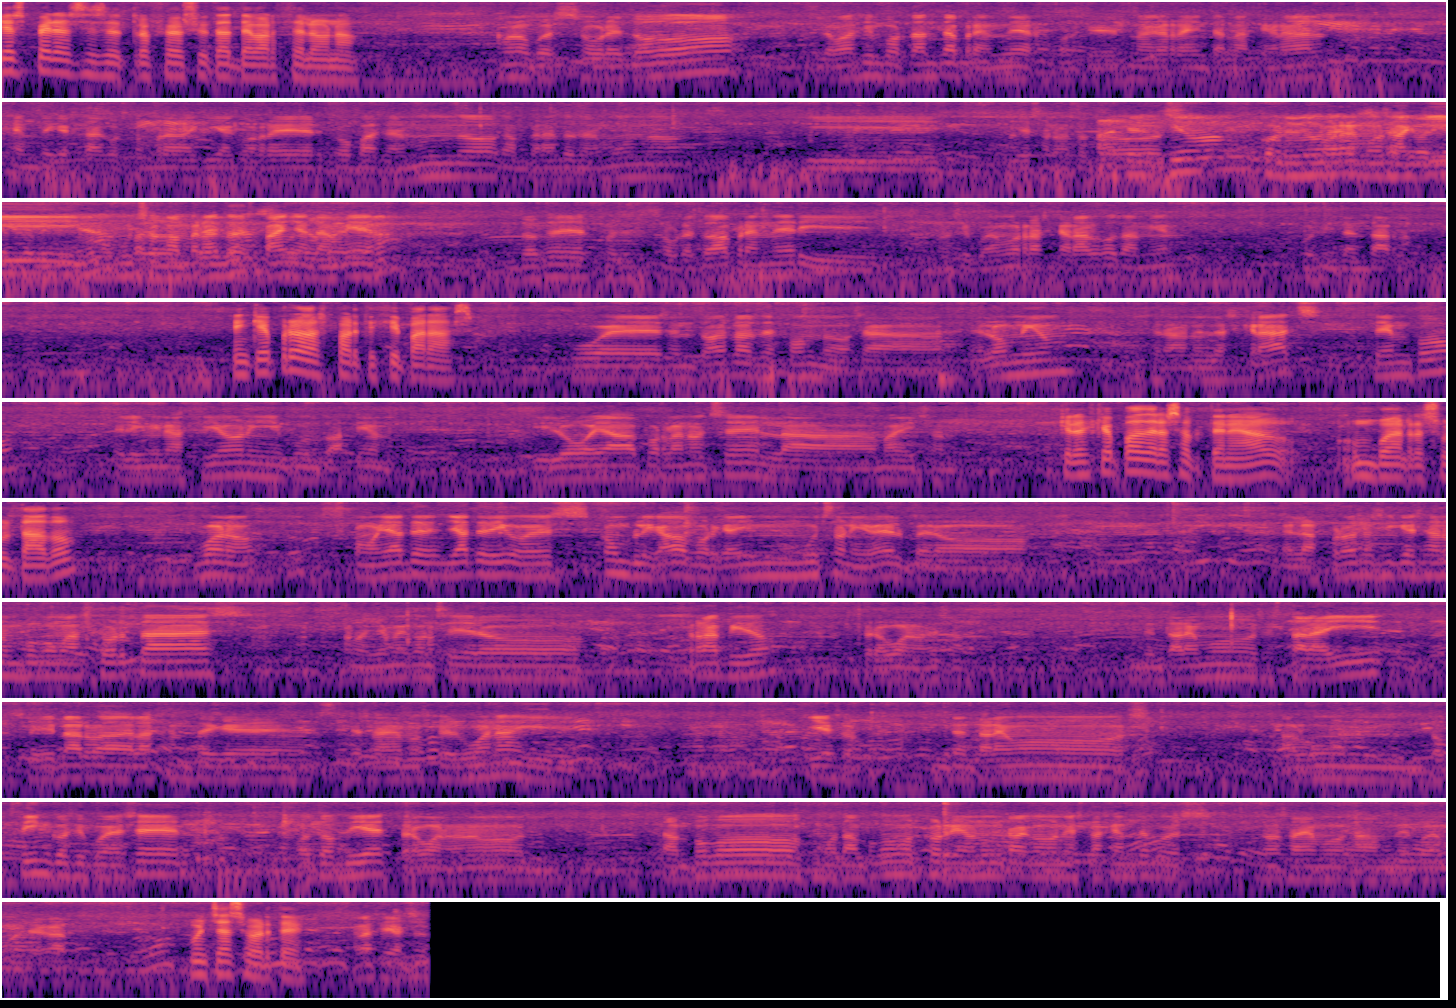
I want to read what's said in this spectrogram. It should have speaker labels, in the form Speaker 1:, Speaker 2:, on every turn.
Speaker 1: ¿Qué esperas de ese trofeo Ciudad de Barcelona?
Speaker 2: Bueno, pues sobre todo lo más importante aprender, porque es una carrera internacional, gente que está acostumbrada aquí a correr copas del mundo, campeonatos del mundo y, y eso nosotros corremos aquí mucho campeonato de España también. Entonces, pues sobre todo aprender y bueno, si podemos rascar algo también, pues intentarlo.
Speaker 1: ¿En qué pruebas participarás?
Speaker 2: Pues en todas las de fondo, o sea, el Omnium, serán el Scratch, Tempo, Eliminación y Puntuación. Y luego ya por la noche en la Madison.
Speaker 1: ¿Crees que podrás obtener algo- un buen resultado?
Speaker 2: Bueno, como ya te, ya te digo, es complicado porque hay mucho nivel, pero en las pruebas así que sean un poco más cortas, bueno, yo me considero rápido, pero bueno, eso. Intentaremos estar ahí, seguir la rueda de la gente que, que sabemos que es buena y, y eso. Intentaremos algún top 5 si puede ser, o top 10, pero bueno, no, tampoco, como tampoco hemos corrido nunca con esta gente, pues no sabemos a dónde podemos llegar.
Speaker 1: Mucha suerte.
Speaker 2: Gracias.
